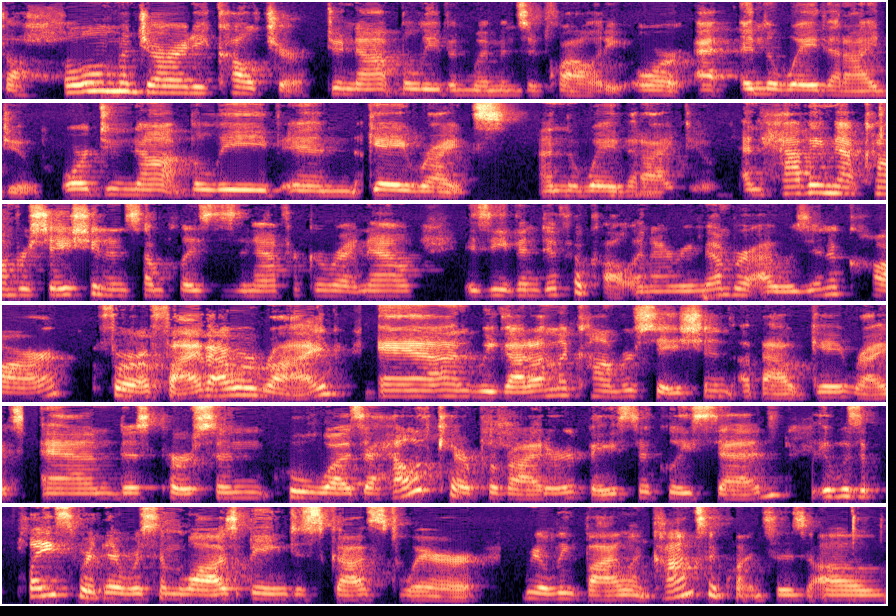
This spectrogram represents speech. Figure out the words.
the whole majority culture do not believe in women's equality or in the way that I do, or do not believe in gay rights and the way that I do. And having that conversation in some places in Africa right now is even difficult. And I remember I was in a car for a five hour ride and we got on the conversation about gay rights. And this person who was a healthcare provider basically said it was a place where there were some laws being discussed where really violent consequences of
